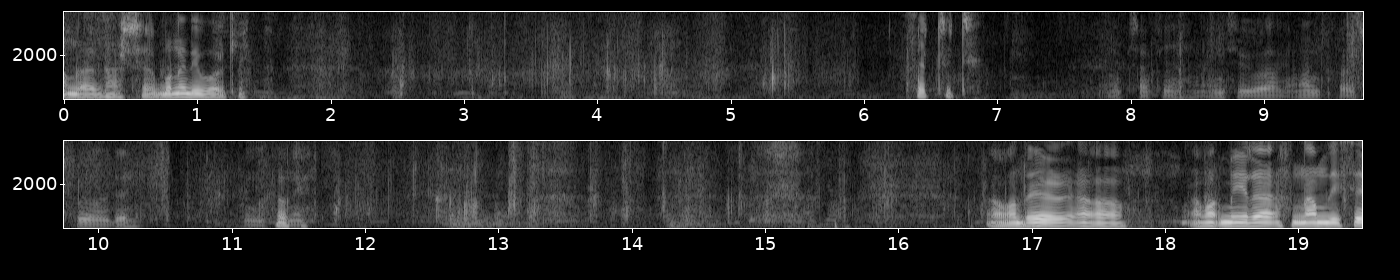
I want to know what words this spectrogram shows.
আমরা ঘাসের বনে দিব আর কি। Set it It's okay. Once you work on first full day, then you Okay. আমাদের আমার মেয়েরা নাম দিছে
